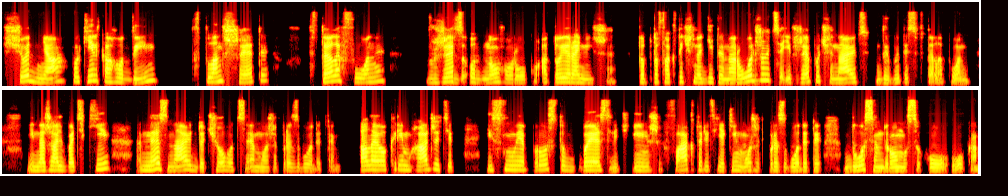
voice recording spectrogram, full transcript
щодня по кілька годин в планшети, в телефони вже з одного року, а то й раніше. Тобто, фактично, діти народжуються і вже починають дивитись в телефон. І, на жаль, батьки не знають, до чого це може призводити. Але окрім гаджетів, існує просто безліч інших факторів, які можуть призводити до синдрому сухого ока.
